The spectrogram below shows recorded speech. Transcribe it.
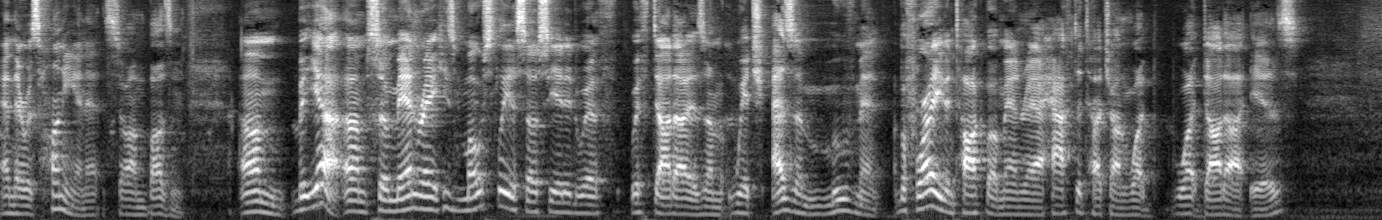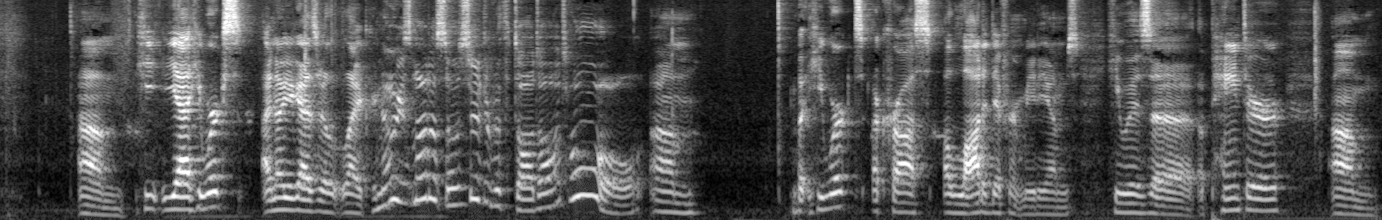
and there was honey in it, so I'm buzzing. Um, but yeah, um, so Man Ray, he's mostly associated with with Dadaism, which as a movement. Before I even talk about Man Ray, I have to touch on what what Dada is. Um, he yeah he works. I know you guys are like, no, he's not associated with Dada at all. Um, but he worked across a lot of different mediums. He was a, a painter, um,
